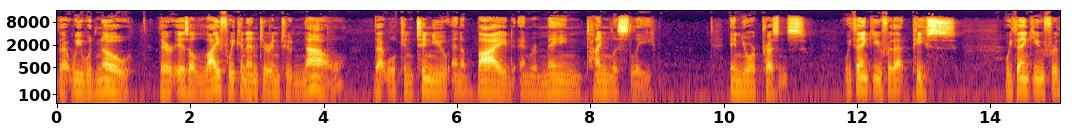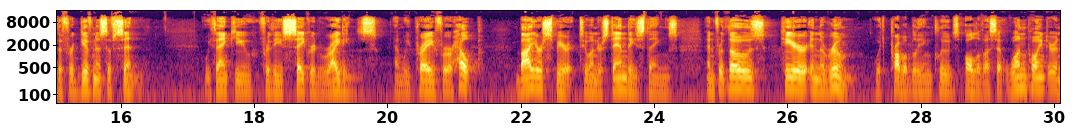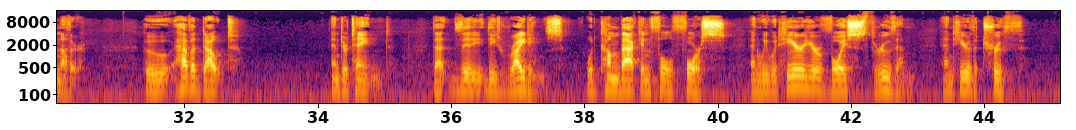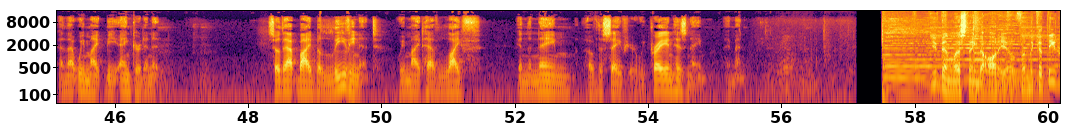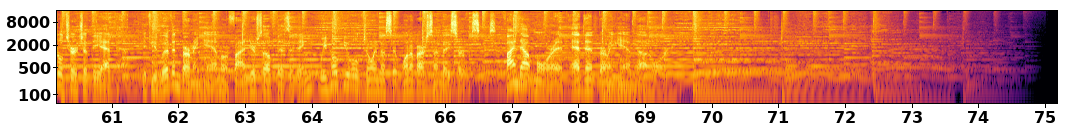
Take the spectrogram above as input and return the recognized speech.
that we would know there is a life we can enter into now that will continue and abide and remain timelessly in your presence. We thank you for that peace. We thank you for the forgiveness of sin. We thank you for these sacred writings, and we pray for help by your Spirit to understand these things. And for those here in the room, which probably includes all of us at one point or another, who have a doubt entertained that the, these writings would come back in full force and we would hear your voice through them and hear the truth and that we might be anchored in it so that by believing it we might have life in the name of the Savior. We pray in His name. Amen. You've been listening to audio from the Cathedral Church of the Advent. If you live in Birmingham or find yourself visiting, we hope you will join us at one of our Sunday services. Find out more at adventbirmingham.org.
